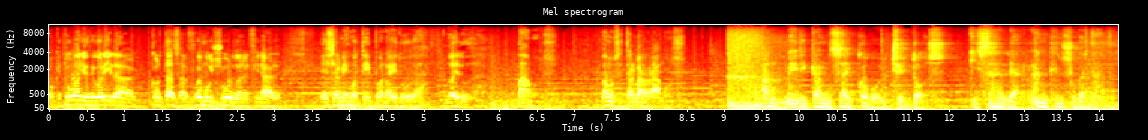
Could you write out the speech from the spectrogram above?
Aunque tuvo años de gorila, Cortázar fue muy zurdo en el final. Es el mismo tipo, no hay duda, no hay duda. Vamos, vamos hasta el Ramos. American Psycho Bolche 2. Quizá le arranquen su verdad.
